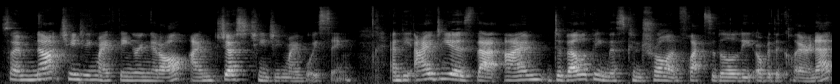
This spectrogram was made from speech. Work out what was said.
So I'm not changing my fingering at all, I'm just changing my voicing. And the idea is that I'm developing this control and flexibility over the clarinet.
